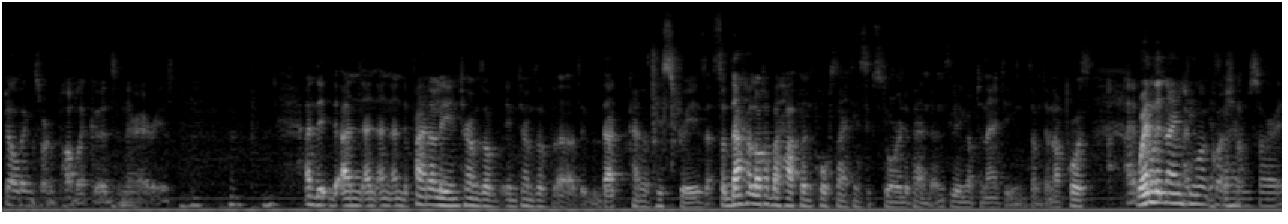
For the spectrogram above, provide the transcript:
building sort of public goods in their areas. Mm-hmm. And, the, and, and, and finally in terms of in terms of uh, that kind of history is so that a lot of that happened post 1962 independence leading up to 19 something of course I When one, the I have 19 one question. I'm sorry.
